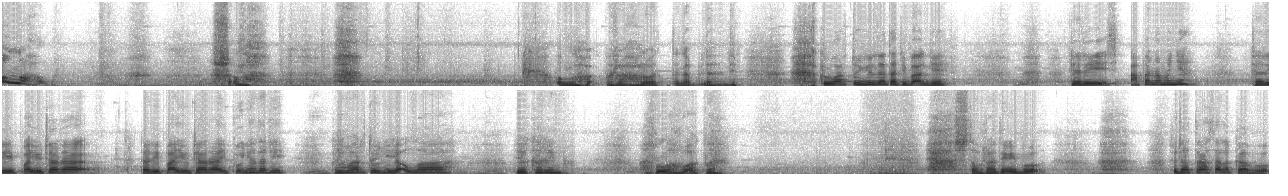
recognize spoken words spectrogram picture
Allah. Allah. la illa billah. Keluar tuyulnya tadi Pak nggih. Dari apa namanya? Dari payudara dari payudara ibunya tadi keluar tuh ya Allah ya Karim Allahu Akbar Astagfirullahaladzim ibu sudah terasa lega bu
